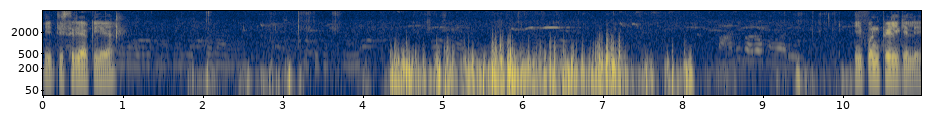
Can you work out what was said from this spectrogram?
ही तिसरी आकली आहे ही पण फेल केली.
